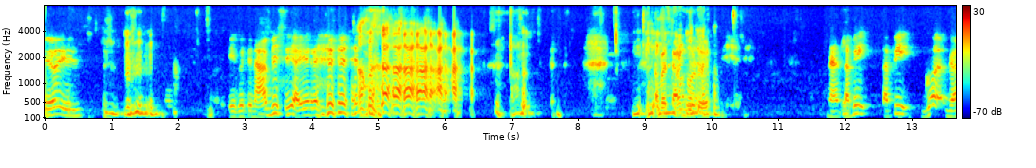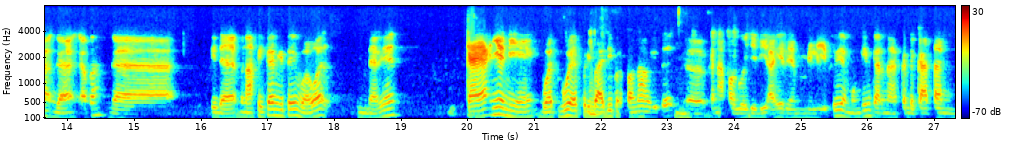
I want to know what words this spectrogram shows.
Yoi. ikutin habis sih akhirnya Sampai sekarang tuh udah. Nah, tapi tapi gue nggak nggak nggak apa nggak tidak menafikan gitu ya bahwa sebenarnya kayaknya nih ya, buat gue pribadi personal gitu eh, kenapa gue jadi akhirnya memilih itu ya mungkin karena kedekatan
